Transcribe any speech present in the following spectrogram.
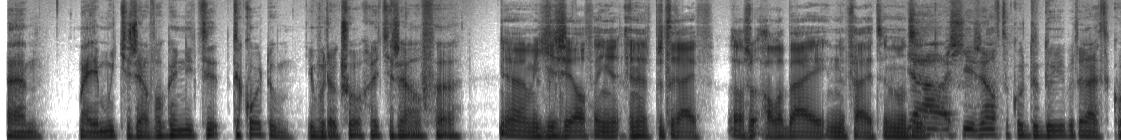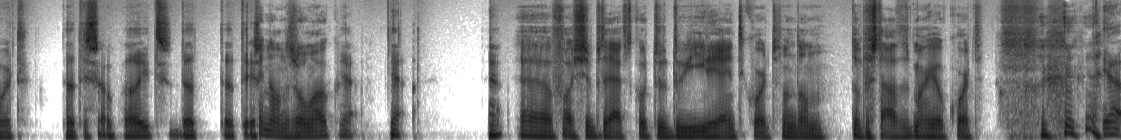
Ehm, maar je moet jezelf ook niet te- tekort doen. Je moet ook zorgen dat je zelf. eh, Ja, met jezelf en, je, en het bedrijf. Als allebei in feite. Want ja, als je jezelf tekort doet, doe je bedrijf tekort. Dat is ook wel iets. Dat, dat is. En andersom ook. Ja, ja, ja. Eh, of als je het bedrijf tekort doet, doe je iedereen tekort. Want dan, dan bestaat het maar heel kort.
